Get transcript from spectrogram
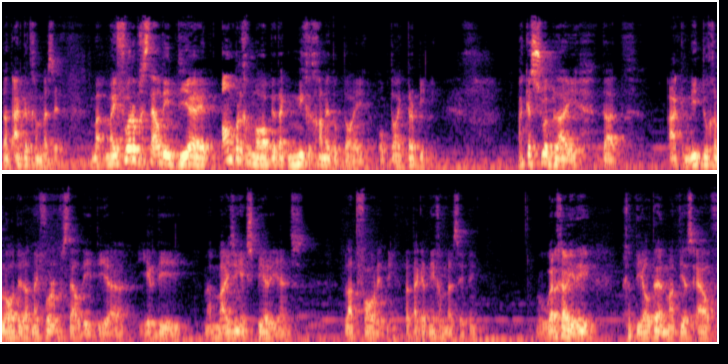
dat ek dit gemis het. My my vooropgestelde idee het amper gemaak dat ek nie gegaan het op daai op daai tripie nie. Ek is so bly dat ek nie toegelaat het dat my vooropgestelde idee hierdie amazing experience laat vaar het nie, dat ek dit nie gemis het nie. Hoor gou hierdie gedeelte in Matteus 11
